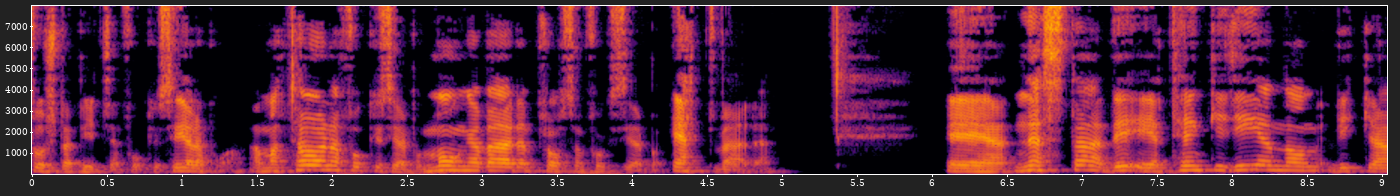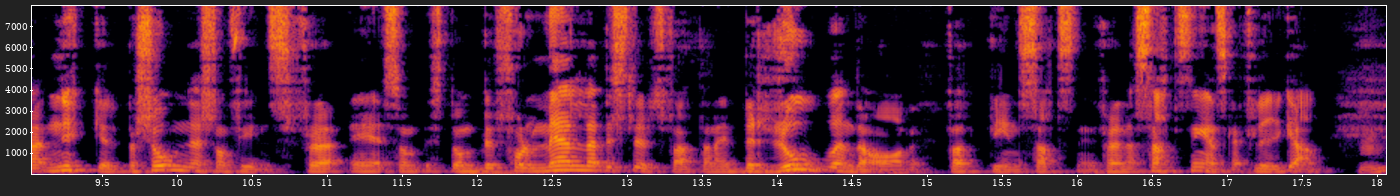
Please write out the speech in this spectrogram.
första pitchen fokusera på? Amatörerna fokuserar på många värden, proffsen fokuserar på ett värde. Eh, nästa det är tänk igenom vilka nyckelpersoner som finns för, eh, som de formella beslutsfattarna är beroende av för att din satsning, för den här satsningen ska flyga. Mm.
